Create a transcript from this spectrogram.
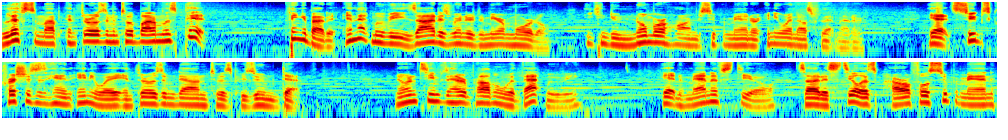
lifts him up, and throws him into a bottomless pit. Think about it. In that movie, Zod is rendered a mere mortal. He can do no more harm to Superman or anyone else for that matter. Yet, Supes crushes his hand anyway and throws him down to his presumed death. No one seems to have a problem with that movie. Yet Man of Steel, Zod is still as powerful as Superman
